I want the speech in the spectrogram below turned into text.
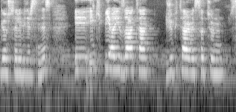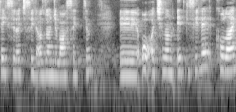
gösterebilirsiniz. E, ilk bir ayı zaten Jüpiter ve Satürn seksil açısıyla az önce bahsettim. E, o açının etkisiyle kolay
